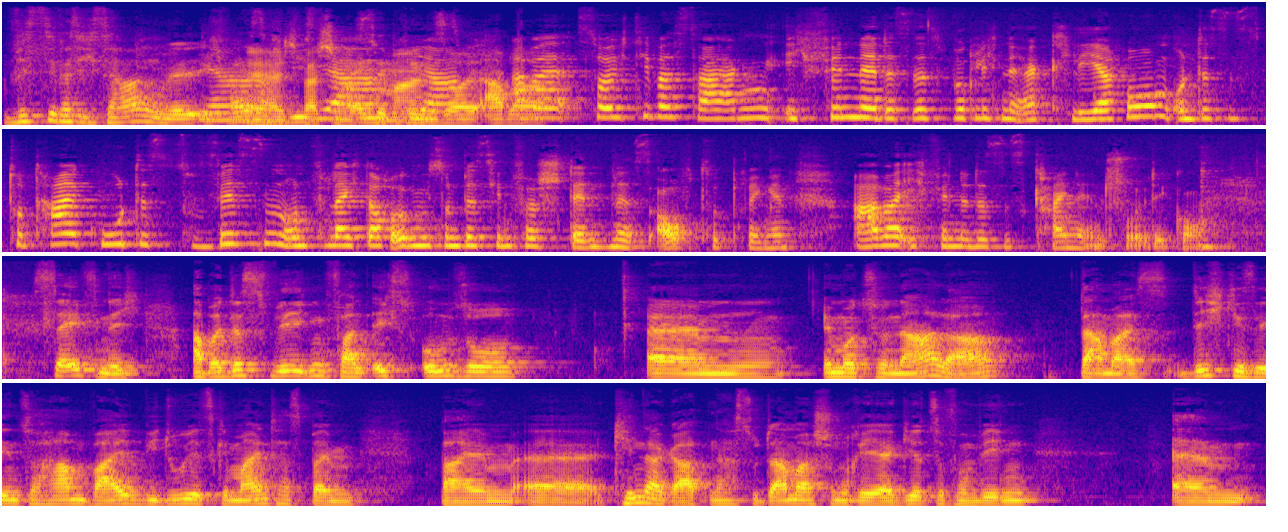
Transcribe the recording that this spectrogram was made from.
wisst ihr, was ich sagen will? Ich Ja. weiß Ja, nicht, ich wie weiß ich es Ende bringen soll, aber, aber soll ich dir was sagen? Ich finde, das ist wirklich eine Erklärung und das ist total gut, das zu wissen und vielleicht auch irgendwie so ein bisschen Verständnis aufzubringen. Aber ich finde, das ist keine Entschuldigung. Safe nicht. Aber deswegen fand ich es umso ähm, emotionaler, damals dich gesehen zu haben, weil, wie du jetzt gemeint hast, beim, beim äh, Kindergarten hast du damals schon reagiert, so von wegen, ähm,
